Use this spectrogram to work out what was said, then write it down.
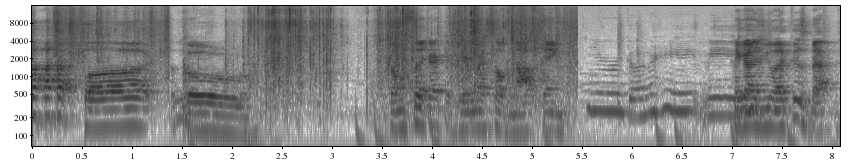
Fuck. Oh. It's almost like I can hear myself not think. You're gonna hate me. Hey guys, you like this bat?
